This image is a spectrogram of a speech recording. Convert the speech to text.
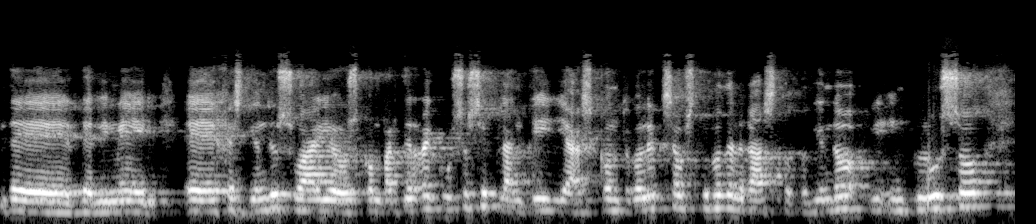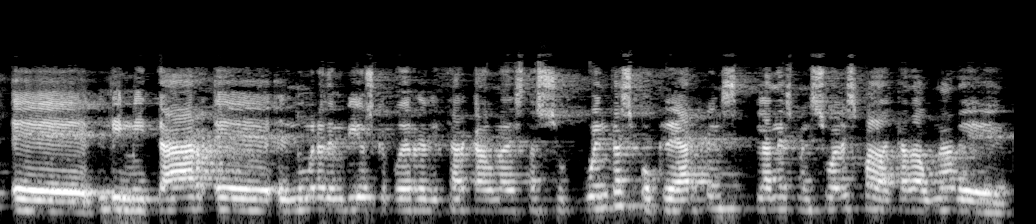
del email, eh, gestión de usuarios, compartir recursos y plantillas, control exhaustivo del gasto, pudiendo incluso eh, limitar el número de envíos que puede realizar cada una de estas subcuentas o crear planes mensuales para cada una de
